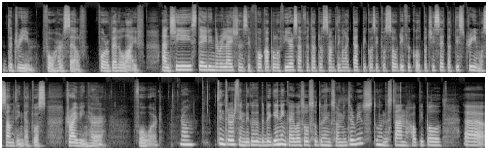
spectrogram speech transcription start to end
the dream for herself for a better life. And she stayed in the relationship for a couple of years after that or something like that because it was so difficult. But she said that this dream was something that was driving her forward. Um, it's interesting because at the beginning I was also doing some interviews to understand how people. Uh,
